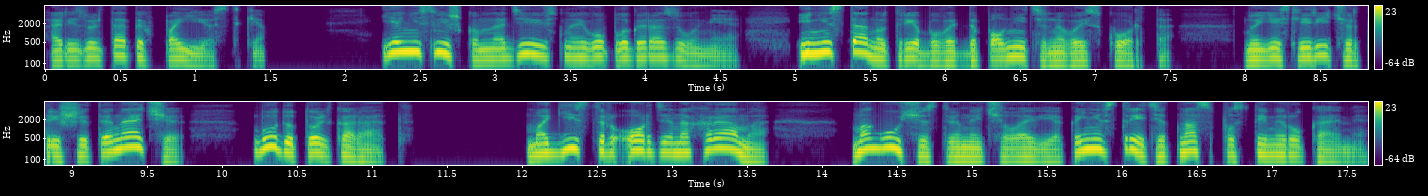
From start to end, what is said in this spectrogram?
о результатах поездки. Я не слишком надеюсь на его благоразумие и не стану требовать дополнительного эскорта, но если Ричард решит иначе, буду только рад. Магистр Ордена Храма — могущественный человек и не встретит нас с пустыми руками.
